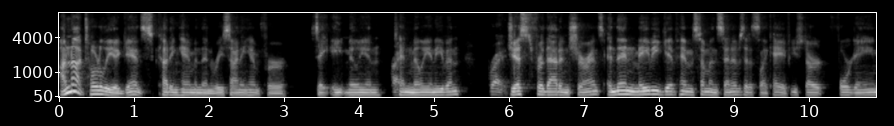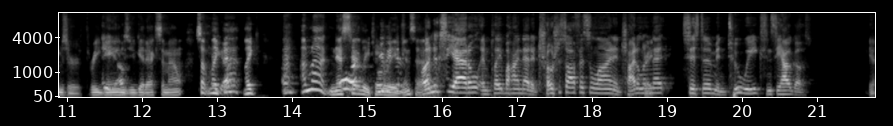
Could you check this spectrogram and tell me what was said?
I'm not totally against cutting him and then re-signing him for say 8 million, right. 10 million even right. just for that insurance and then maybe give him some incentives that it's like hey if you start four games or three there games you, you, get x amount something there like that. Like I, am not necessarily totally against that. run to seattle and play behind that atrocious offensive line and try to learn right. that system in two weeks and see how it goes. Yeah.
